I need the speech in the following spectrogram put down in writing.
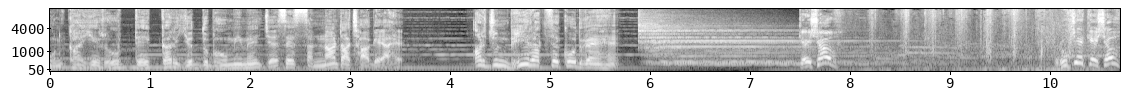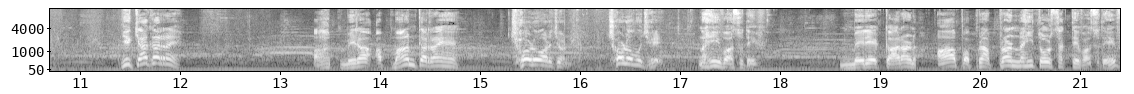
उनका ये रूप देखकर युद्ध भूमि में जैसे सन्नाटा छा गया है। अर्जुन भी रथ से कूद गए हैं। केशव! रुकिए केशव! ये क्या कर रहे हैं? आप मेरा अपमान कर रहे हैं। छोड़ो अर्जुन! छोड़ो मुझे! नहीं वासुदेव। मेरे कारण आप अपना प्रण नहीं तोड़ सकते वासुदेव।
